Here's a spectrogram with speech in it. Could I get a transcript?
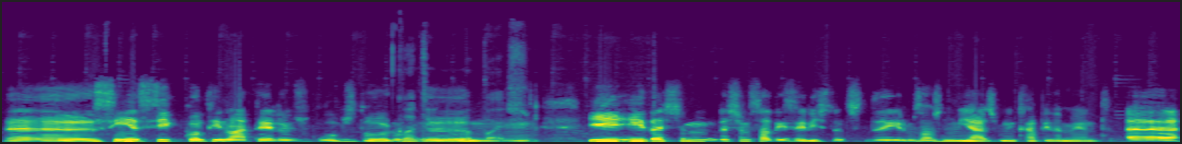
Uh, sim, a SIC continua a ter os Globos de Ouro. Continua, Um, pois. E, e deixa-me deixa só dizer isto, antes de irmos aos nomeados, muito rapidamente. Uh,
